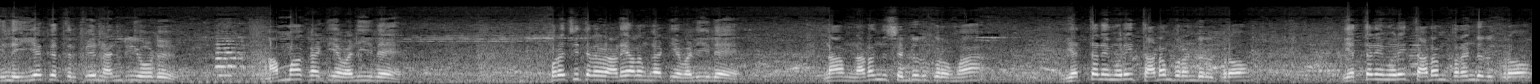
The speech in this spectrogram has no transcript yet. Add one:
இந்த இயக்கத்திற்கு நன்றியோடு அம்மா காட்டிய வழியிலே புரட்சித் தலைவர் அடையாளம் காட்டிய வழியிலே நாம் நடந்து சென்றிருக்கிறோமா? எத்தனை முறை தடம் புரண்டிருக்கிறோம்? எத்தனை முறை தடம் புரண்டிருக்கிறோம்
